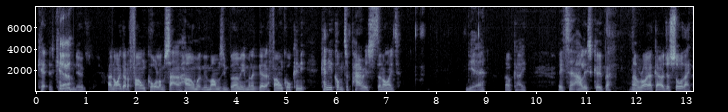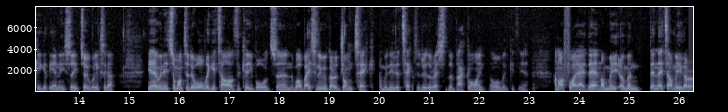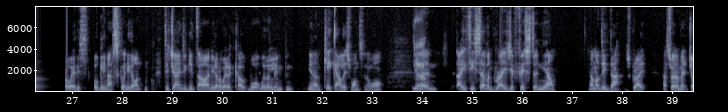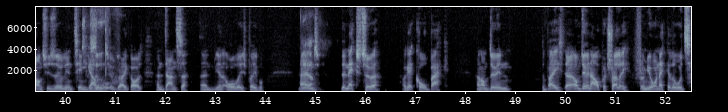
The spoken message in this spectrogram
Ke- Kenny Yeah. knew. And I got a phone call. I'm sat at home at my mum's in Birmingham, and I get a phone call. Can you can you come to Paris tonight? Yeah, okay. It's Alice Cooper. Oh right, okay. I just saw that gig at the NEC two weeks ago. Yeah, we need someone to do all the guitars, the keyboards, and well, basically we've got a drum tech, and we need a tech to do the rest of the back line, all the yeah. And I fly out there and I meet them, and then they tell me you got to wear this ugly mask when you go on to change a guitar, and you got to wear a coat, walk with a limp, and you know, kick Alice once in a while. Yeah. And 87, raise your fist and yell. And I did that. It was great. That's where I met John Chizuli and Tim Gallup, two great guys, and Dancer, and you know all these people. And the next tour, I get called back, and I'm doing the bass. Uh, I'm doing Al Pitrelli from your neck of the woods.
